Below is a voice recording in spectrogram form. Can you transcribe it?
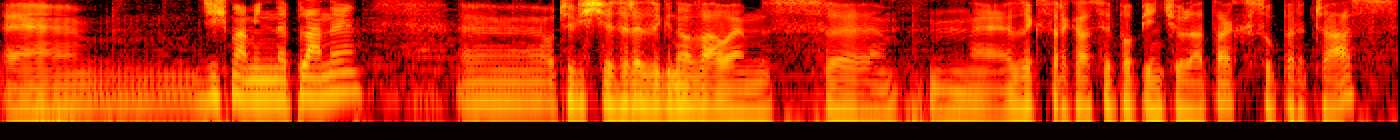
em, dziś mam inne plany. E, oczywiście zrezygnowałem z, e, z ekstraklasy po pięciu latach. Super czas.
